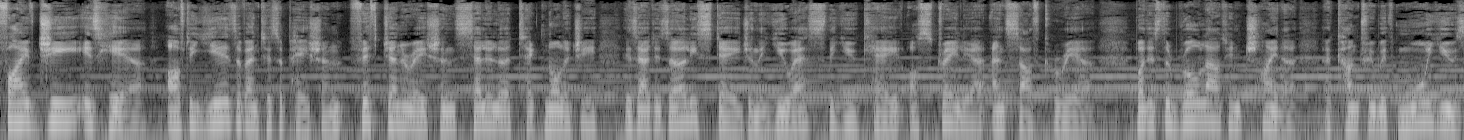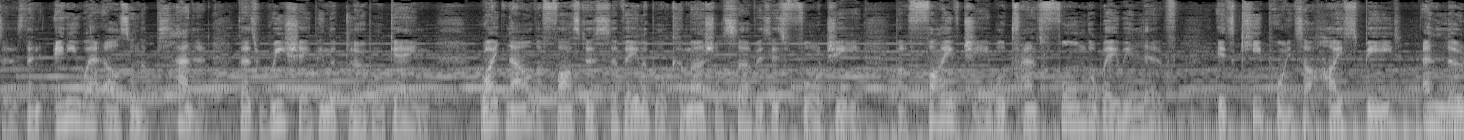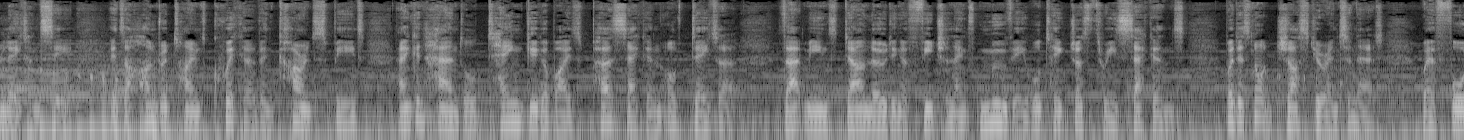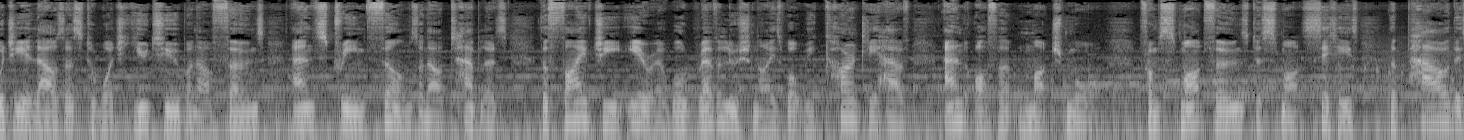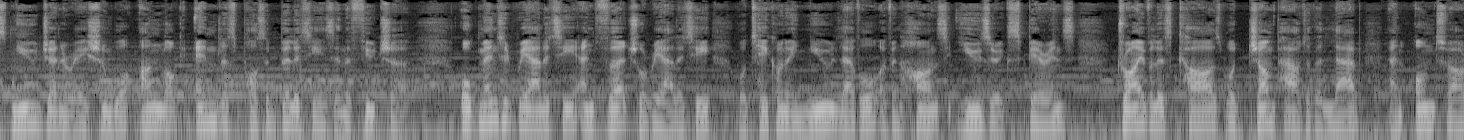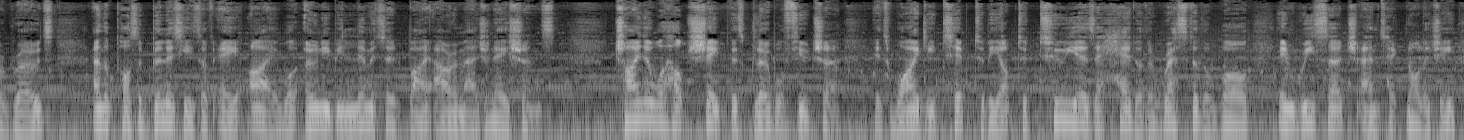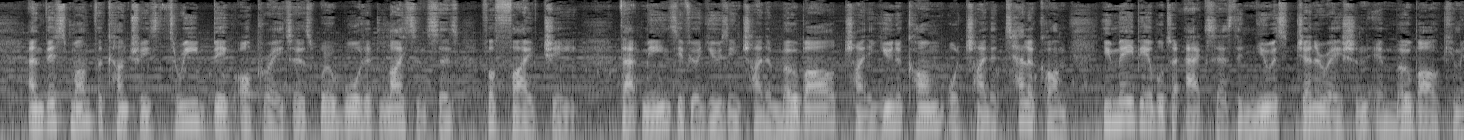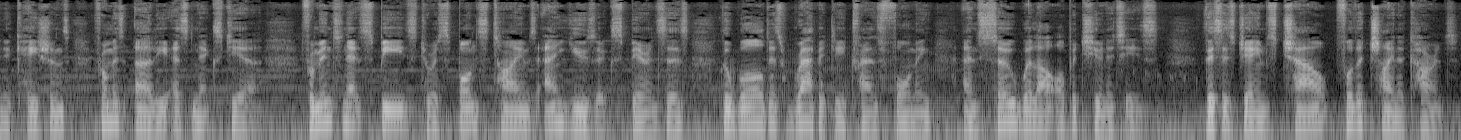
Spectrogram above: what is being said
5G is here. After years of anticipation, fifth generation cellular technology is at its early stage in the US, the UK, Australia, and South Korea. But it's the rollout in China, a country with more users than anywhere else on the planet, that's reshaping the global game. Right now, the fastest available commercial service is 4G, but 5G will transform the way we live. Its key points are high speed and low latency. It's 100 times quicker than current speeds and can handle 10 gigabytes per second of data. That means downloading a feature length movie will take just 3 seconds. But it's not just your internet where 4G allows us to watch YouTube on our phones and stream films on our tablets, the 5G era will revolutionize what we currently have and offer much more. From smartphones to smart cities, the power this new generation will unlock endless possibilities in the future. Augmented reality and virtual reality will take on a new level of enhanced user experience driverless cars will jump out of the lab and onto our roads, and the possibilities of AI will only be limited by our imaginations. China will help shape this global future. It's widely tipped to be up to two years ahead of the rest of the world in research and technology, and this month the country's three big operators were awarded licenses for 5G. That means if you're using China Mobile, China Unicom, or China Telecom, you may be able to access the newest generation in mobile communications from as early as next year. From internet speeds to response times and user experiences, the world is rapidly transforming, and so will our opportunities. This is James Chow for the China Current.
